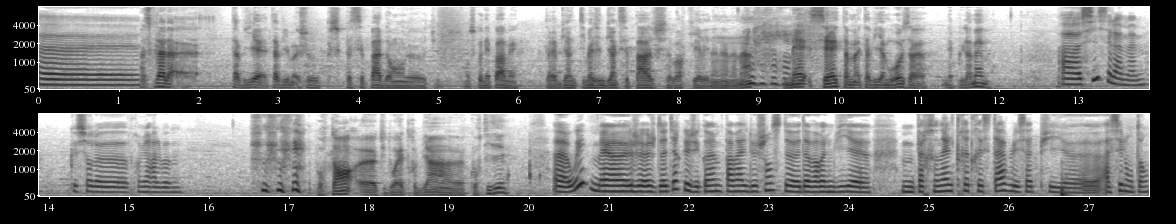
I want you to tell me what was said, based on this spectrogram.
Euh... Parce que là, la- ta vie, ta vie, je ne sais pas dans le, tu- on se connaît pas, mais bien, t'imagines bien que c'est pas, je savoir qui avait nanana, mais c'est ta, ta vie amoureuse euh, n'est plus la même. euh, si, c'est la même que sur le premier album. Pourtant, euh, tu dois être bien courtisé. Oui, mais je, je dois dire que j'ai quand même pas mal de chance d'avoir une vie personnelle très très stable et ça depuis assez longtemps.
